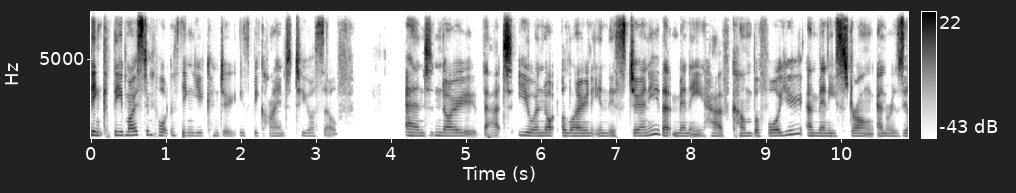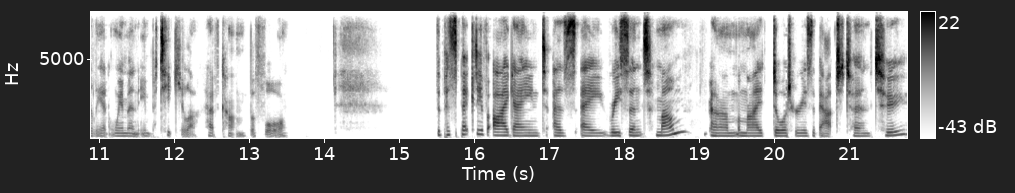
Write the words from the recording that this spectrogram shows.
think the most important thing you can do is be kind to yourself and know that you are not alone in this journey, that many have come before you, and many strong and resilient women in particular have come before the perspective I gained as a recent mum, um, my daughter is about to turn two.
